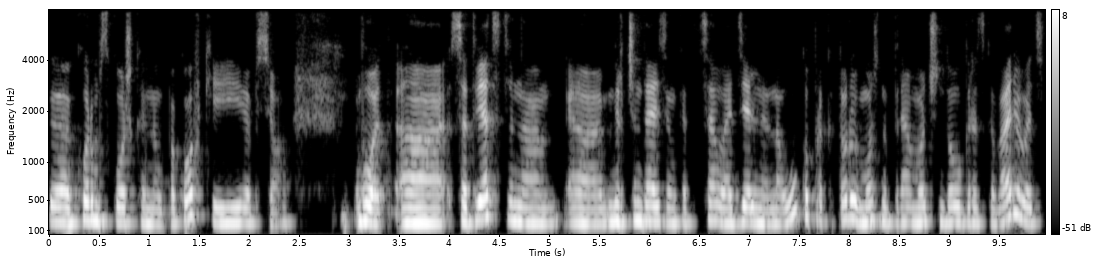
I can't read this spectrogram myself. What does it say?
Э, корм с кошкой на упаковке и все. Вот, а, соответственно, мерчендайзинг — это целая отдельная наука, про которую можно прям очень долго разговаривать,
